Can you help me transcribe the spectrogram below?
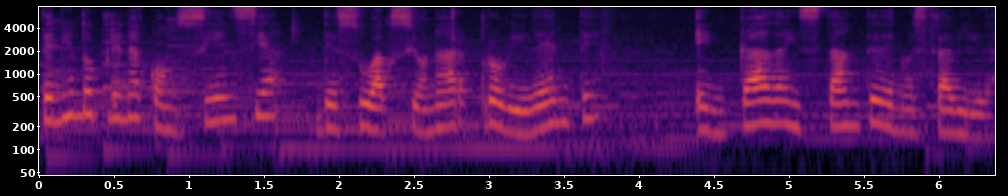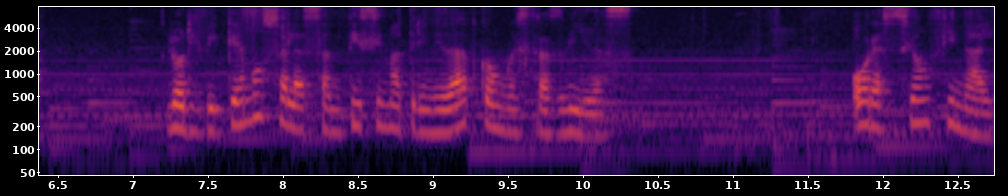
teniendo plena conciencia de su accionar providente en cada instante de nuestra vida. glorifiquemos a la Santísima Trinidad con nuestras vidas. Oración final.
